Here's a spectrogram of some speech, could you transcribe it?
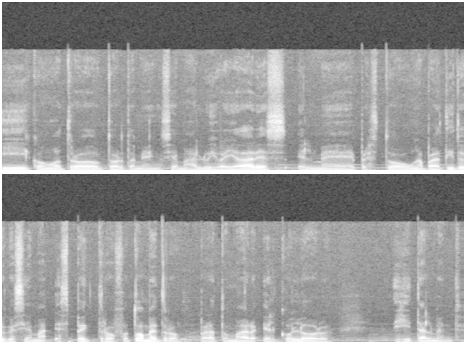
y con otro doctor también, se llama Luis Valladares. Él me prestó un aparatito que se llama espectrofotómetro para tomar el color digitalmente.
